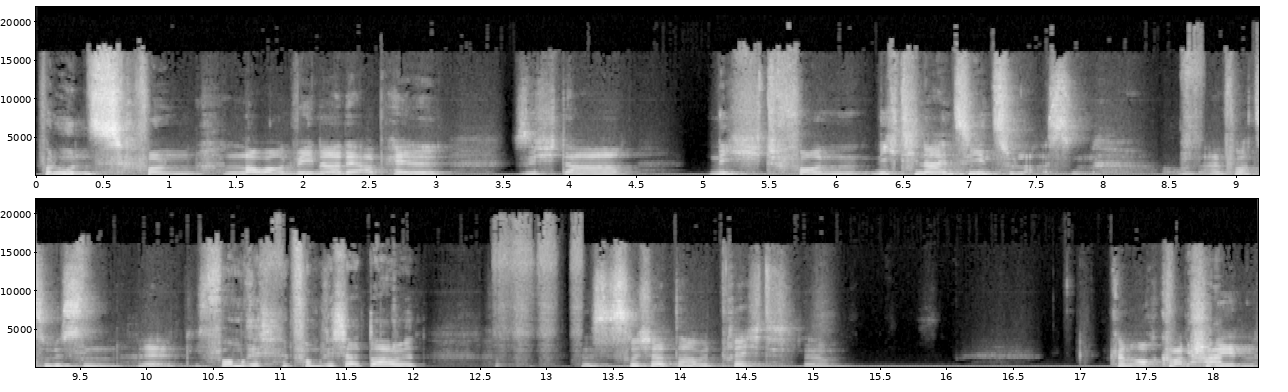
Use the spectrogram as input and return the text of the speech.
von uns, von Lauer und Wena, der Appell, sich da nicht von, nicht hineinziehen zu lassen und einfach zu wissen, hey, vom, vom Richard David. Das ist Richard David Precht. Der kann auch Quatsch ja, reden.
